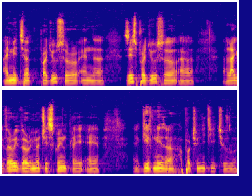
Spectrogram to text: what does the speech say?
I meet a producer and this producer like very very much his screenplay give me the opportunity to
